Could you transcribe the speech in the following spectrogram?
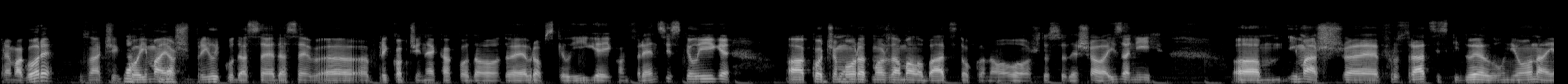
prema gore, znači da, ko ima da. još priliku da se, da se prikopči nekako do, do Europske lige i konferencijske lige, a ko će morat možda malo baciti oko na ovo što se dešava iza njih. Um, imaš e, frustracijski duel Uniona i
